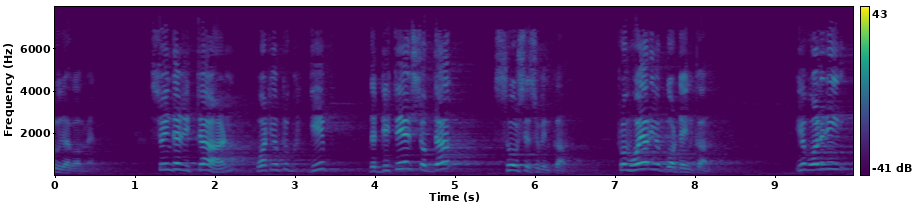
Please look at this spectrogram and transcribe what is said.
to the government so in the return what you have to give the details of the sources of income. From where you have got the income? You have already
